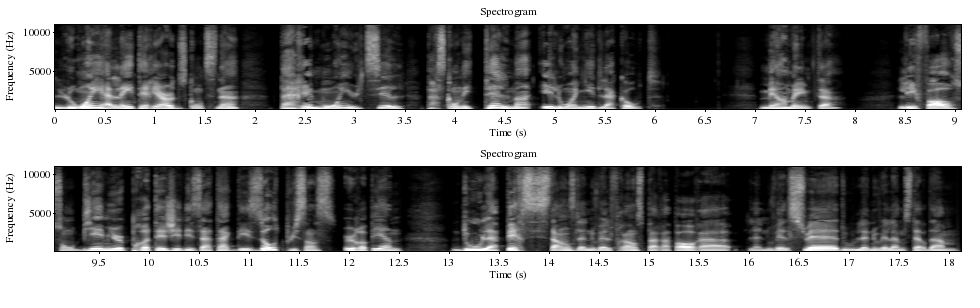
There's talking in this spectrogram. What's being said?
loin à l'intérieur du continent, paraît moins utile parce qu'on est tellement éloigné de la côte. Mais en même temps, les forts sont bien mieux protégés des attaques des autres puissances européennes, d'où la persistance de la Nouvelle-France par rapport à la Nouvelle-Suède ou la Nouvelle-Amsterdam.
